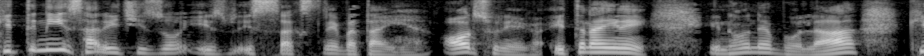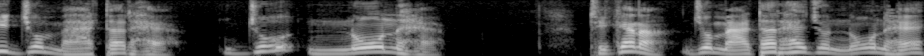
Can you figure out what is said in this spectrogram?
कितनी सारी चीज़ों इस इस शख्स ने बताई हैं। और सुनिएगा, इतना ही नहीं, इन्होंने बोला कि जो मैटर है, जो नोन है, ठीक है ना? जो मैटर है, जो नोन है,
